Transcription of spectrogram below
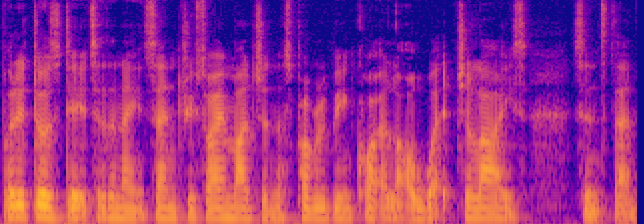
but it does date to the 9th century, so I imagine there's probably been quite a lot of wet Julys since then.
